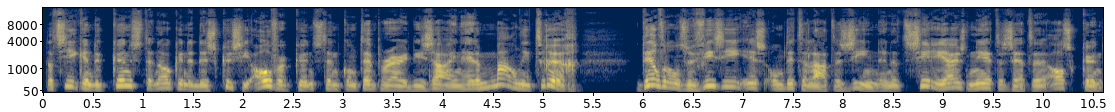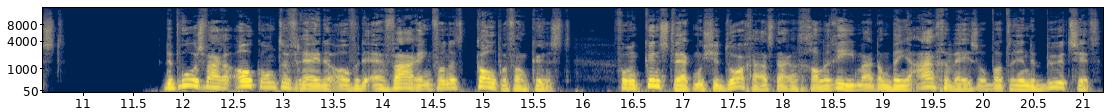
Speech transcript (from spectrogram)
Dat zie ik in de kunst en ook in de discussie over kunst en contemporary design helemaal niet terug. Deel van onze visie is om dit te laten zien en het serieus neer te zetten als kunst. De broers waren ook ontevreden over de ervaring van het kopen van kunst. Voor een kunstwerk moest je doorgaans naar een galerie, maar dan ben je aangewezen op wat er in de buurt zit.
